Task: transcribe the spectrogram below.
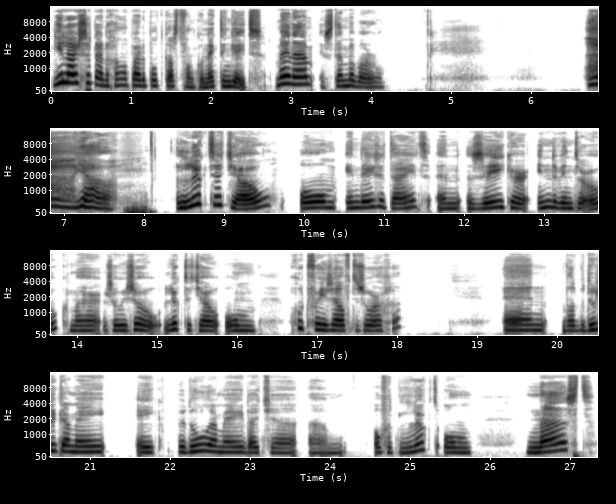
Je luistert naar de Gangenpaarden podcast van Connecting Gates. Mijn naam is Stemba Barrel. Ah, ja, lukt het jou om in deze tijd, en zeker in de winter ook, maar sowieso lukt het jou om goed voor jezelf te zorgen? En wat bedoel ik daarmee? Ik bedoel daarmee dat je, um, of het lukt om naast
